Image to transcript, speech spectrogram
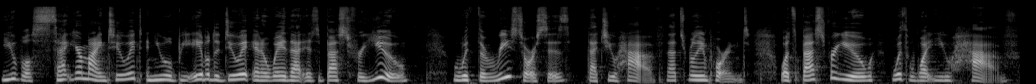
you will set your mind to it and you will be able to do it in a way that is best for you with the resources that you have. That's really important. What's best for you with what you have.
